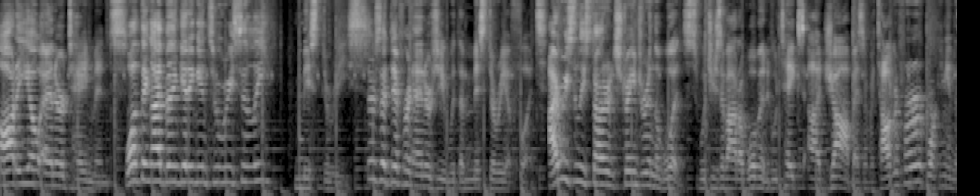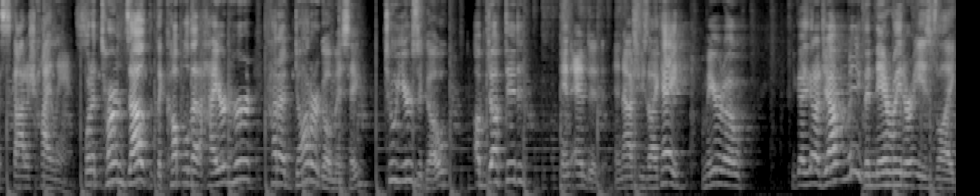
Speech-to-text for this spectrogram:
audio entertainment. One thing I've been getting into recently mysteries. There's a different energy with a mystery afoot. I recently started Stranger in the Woods, which is about a woman who takes a job as a photographer working in the Scottish Highlands. But it turns out that the couple that hired her had a daughter go missing two years ago, abducted, and ended. And now she's like, hey, I'm here to you guys got a job for me? The narrator is like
